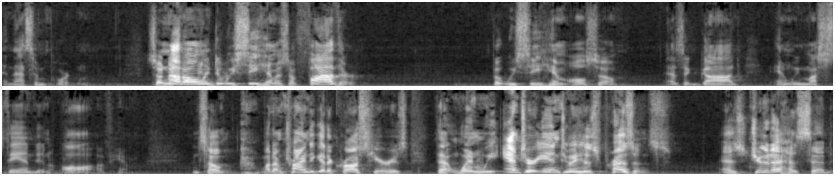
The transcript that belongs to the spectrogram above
And that's important. So not only do we see him as a father, but we see him also as a God, and we must stand in awe of him. And so, what I'm trying to get across here is that when we enter into his presence, as Judah has said,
